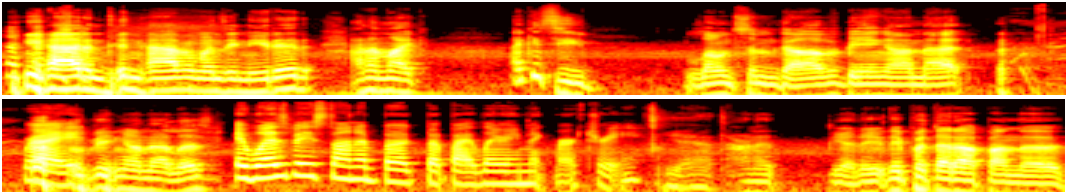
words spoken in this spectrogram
he had and didn't have and ones he needed. And I'm like, I could see Lonesome Dove being on that. Right. being on that list. It was based on a book, but by Larry McMurtry. Yeah, darn it. Yeah, they, they put that up on the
